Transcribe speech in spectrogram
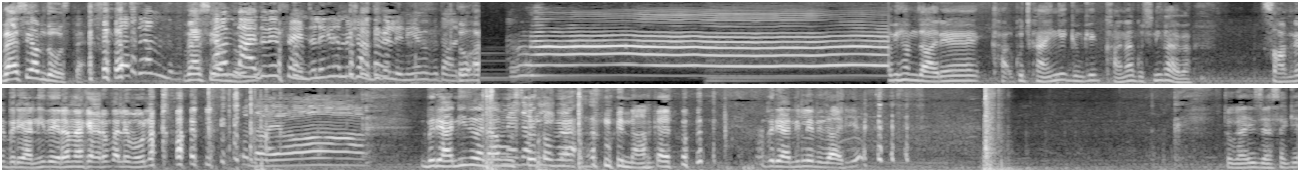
वैसे हम दोस्त हैं। वैसे हम वैसे हम बाय द वे फ्रेंड्स हैं लेकिन हमने शादी कर लेनी है मैं बता तो अभी हम जा रहे हैं खा, कुछ खाएँगे क्योंकि खाना कुछ नहीं खाएगा सामने बिरयानी दे रहा मैं कह रहा हूँ पहले वो ना खा ले। बिरयानी जो है ना उस पे जाके तो मैं, मैं ना कर रहा हूँ। बिरयानी लेने जा रही है। तो गाइस जैसा कि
